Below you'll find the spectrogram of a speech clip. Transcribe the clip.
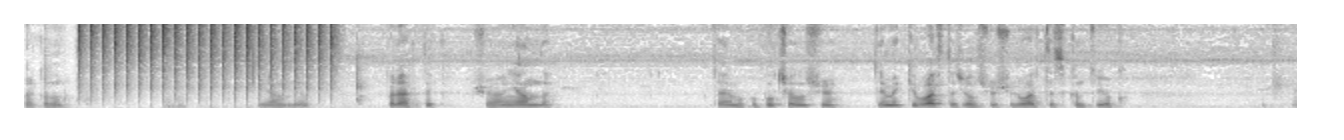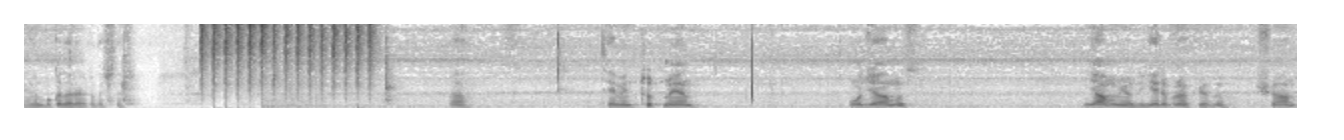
Bakalım. Yandı. Bıraktık. Şu an yandı. Termokupul çalışıyor. Demek ki valf de çalışıyor. Şu valfte sıkıntı yok. Yani bu kadar arkadaşlar. Ha. Temin tutmayan ocağımız yanmıyordu, geri bırakıyordu. Şu an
